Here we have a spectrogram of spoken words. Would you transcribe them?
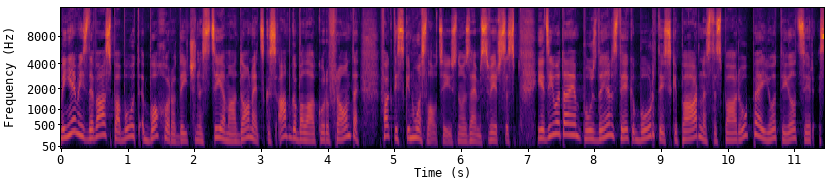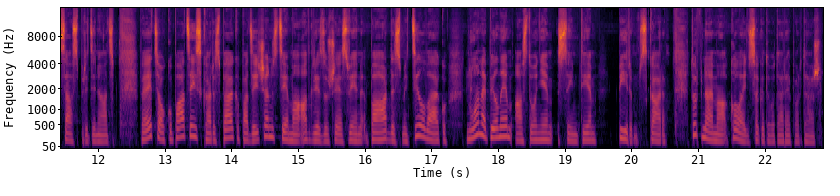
Viņiem izdevās pabūt Bohorodičnes ciemā Donetskas apgabalā, kuru fronte faktiski noslaucījusi no zemes virsas. Iedzīvotājiem pusdienas tiek burtiski pārnestas pāri upē, jo tilts ir saspridzināts. Pēc okupācijas karaspēka padzīšanas ciemā atgriezušies vien pārdesmit cilvēku no nepilniem astoņiem simtiem pirms kara. Turpinājumā kolēģi sagatavotā reportāža.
